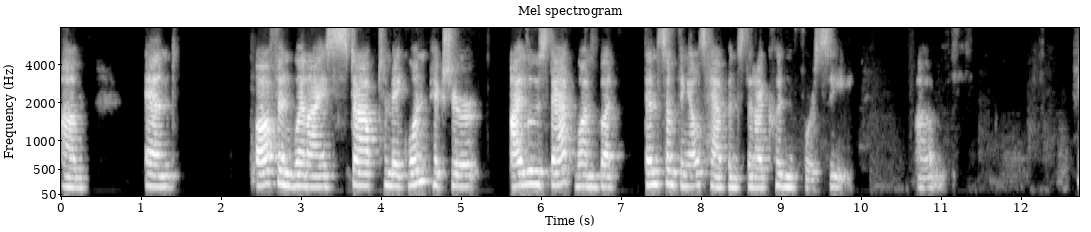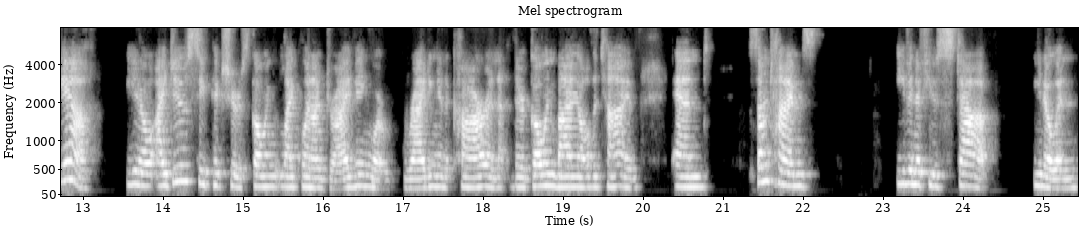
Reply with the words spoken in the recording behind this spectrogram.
Um, and often when I stop to make one picture, I lose that one, but then something else happens that I couldn't foresee. Um, yeah, you know, I do see pictures going like when I'm driving or riding in a car and they're going by all the time. And sometimes, even if you stop, you know, and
